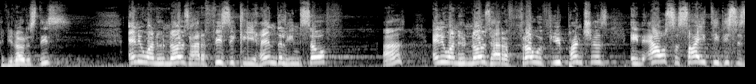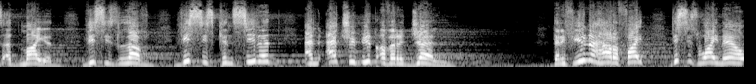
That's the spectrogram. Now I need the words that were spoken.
Have you noticed this? Anyone who knows how to physically handle himself, huh? anyone who knows how to throw a few punches, in our society, this is admired, this is loved, this is considered an attribute of a rijal. That if you know how to fight, this is why now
